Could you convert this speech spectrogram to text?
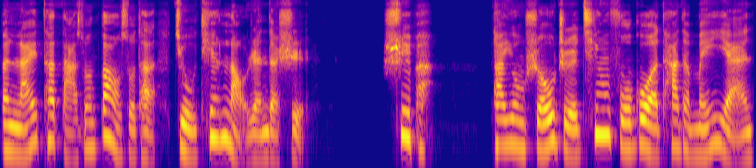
本来他打算告诉他九天老人的事，睡吧。他用手指轻抚过他的眉眼，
